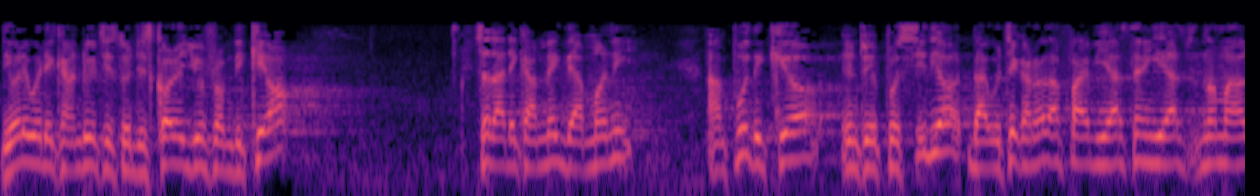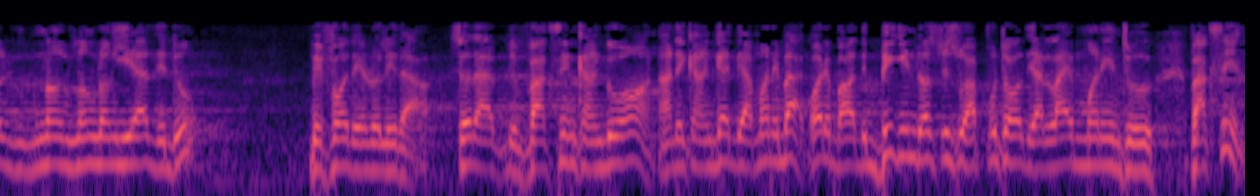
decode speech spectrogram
The only way they can do it is to discourage you from the cure so that they can make their money and put the cure into a procedure that will take another five years, ten years, normal, long, long, long years they do before they roll it out so that the vaccine can go on and they can get their money back. What about the big industries who have put all their life money into vaccine?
